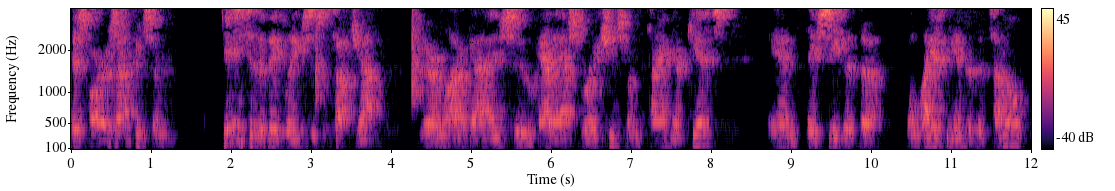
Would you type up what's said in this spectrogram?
as far as I'm concerned, getting to the big leagues is a tough job. There are a lot of guys who have aspirations from the time they're kids, and they see that the, the light at the end of the tunnel.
